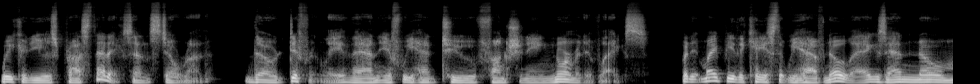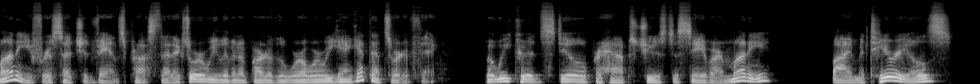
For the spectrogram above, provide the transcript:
We could use prosthetics and still run, though differently than if we had two functioning normative legs. But it might be the case that we have no legs and no money for such advanced prosthetics, or we live in a part of the world where we can't get that sort of thing. But we could still perhaps choose to save our money, buy materials,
